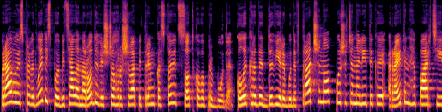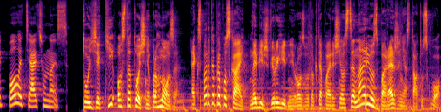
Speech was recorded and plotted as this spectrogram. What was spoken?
право і справедливість пообіцяли народові, що грошова підтримка 100% прибуде. Коли кредит довіри буде втрачено, пишуть аналітики, аналітики, рейтинги партії полетять униз. То які остаточні прогнози? Експерти припускають, найбільш вірогідний розвиток теперішнього сценарію збереження статус-кво.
